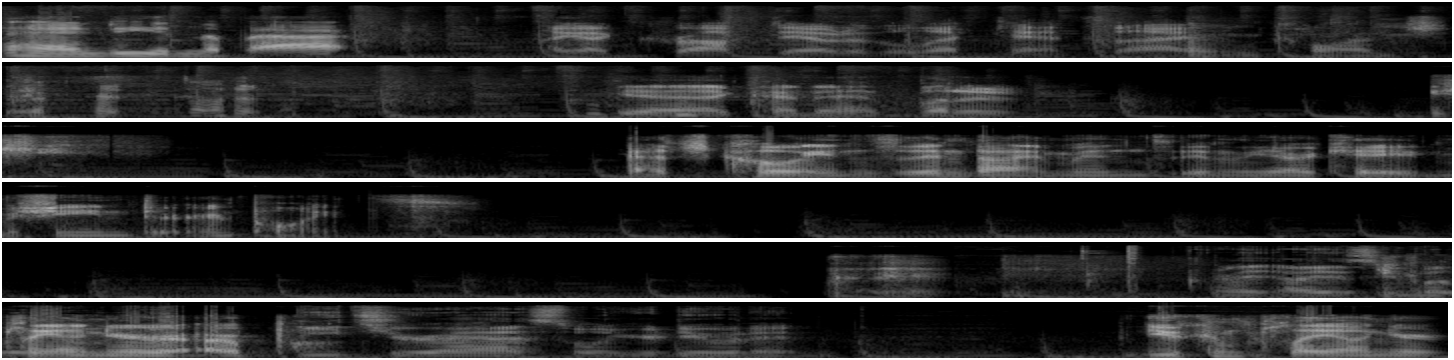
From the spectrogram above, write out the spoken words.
Andy in the back. I got cropped out of the left hand side. Unconscious. Yeah, I kind of had butted. Catch coins and diamonds in the arcade machine to earn points. I, I assume other Play on your- beat your ass while you're doing it. You can play on your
